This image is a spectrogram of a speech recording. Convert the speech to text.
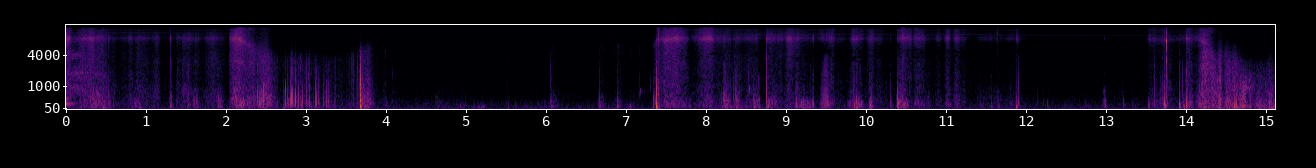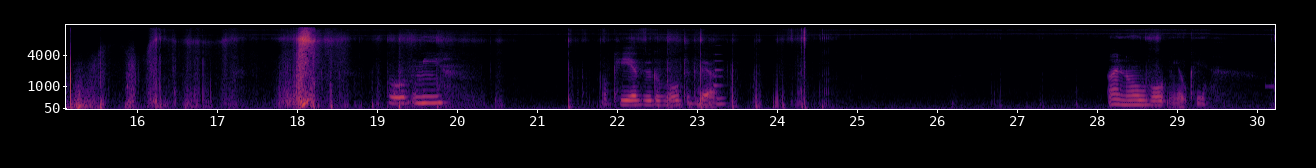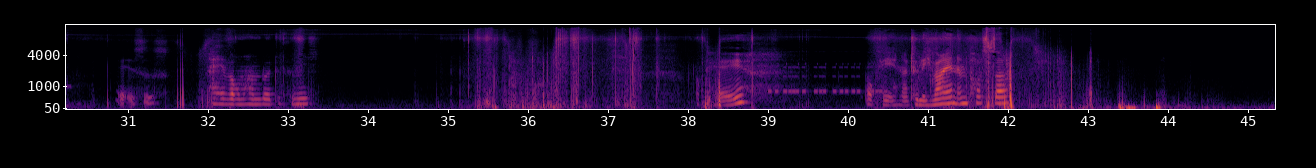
Okay, er will gewotet werden. I know, vote me, okay. Er ist es. Hey, warum haben Leute für mich? Okay. Okay, natürlich war ein Imposter.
